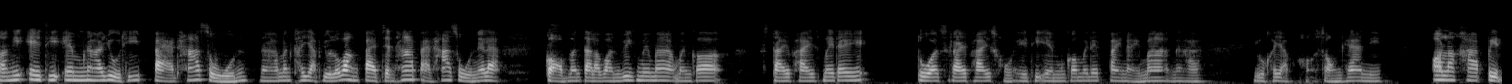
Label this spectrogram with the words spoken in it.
ตอนนี้ ATM นะคะอยู่ที่ 850 นะคะ มันขยับอยู่ระหว่าง 875 850 นี่แหละ กรอบมันแต่ละวันวิ่งไม่มาก มันก็ strike price ไม่ได้ตัว strike price ของ ATM ก็ไม่ได้ไปไหนมากนะคะ อยู่ขยับสองแค่นี้ออราคาปิด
